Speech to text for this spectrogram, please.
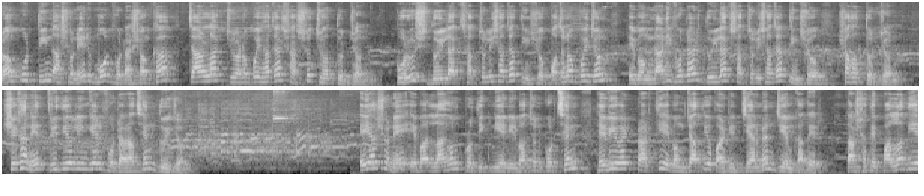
রংপুর তিন আসনের মোট ভোটার সংখ্যা চার লাখ চুরানব্বই হাজার সাতশো চুয়াত্তর জন। পুরুষ দুই লাখ সাতচল্লিশ হাজার তিনশো পঁচানব্বই জন এবং নারী ভোটার দুই লাখ সাতচল্লিশ হাজার তিনশো সাতাত্তর জন। সেখানে তৃতীয় লিঙ্গের ভোটার আছেন দুইজন। এই আসনে এবার লাঙ্গল প্রতীক নিয়ে নির্বাচন করছেন হেভিওয়েট প্রার্থী এবং জাতীয় পার্টির চেয়ারম্যান জি এম কাদের। তার সাথে পাল্লা দিয়ে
